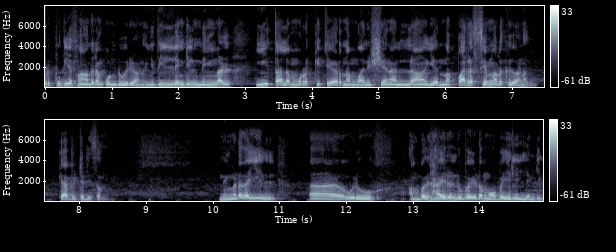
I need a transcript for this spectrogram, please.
ഒരു പുതിയ സാധനം കൊണ്ടുവരികയാണ്. ഇതില്ലെങ്കിൽ നിങ്ങൾ ഈ തലമുറയ്ക്ക് ചേർന്ന മനുഷ്യനല്ല എന്ന പരസ്യം നടക്കുകയാണ് ക്യാപിറ്റലിസം. നിങ്ങളുടെ കയ്യിൽ ഒരു അമ്പതിനായിരം രൂപയുടെ മൊബൈൽ ഇല്ലെങ്കിൽ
